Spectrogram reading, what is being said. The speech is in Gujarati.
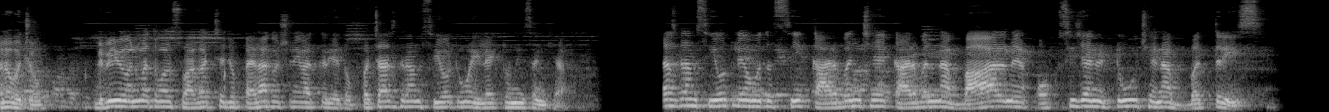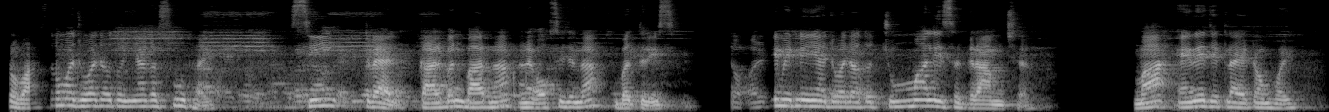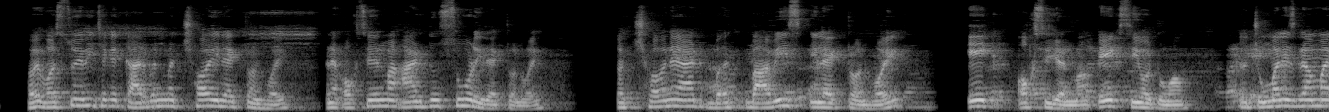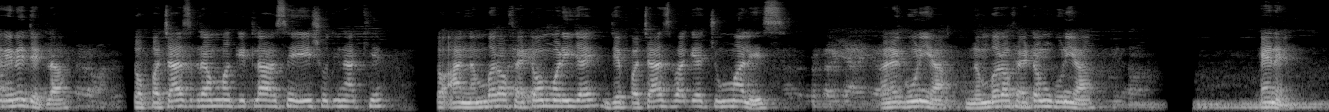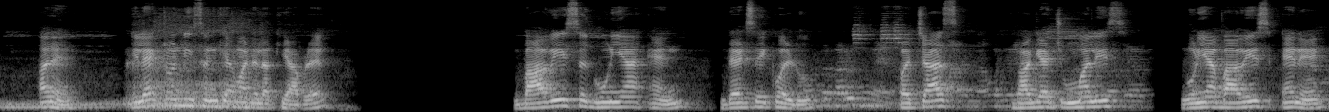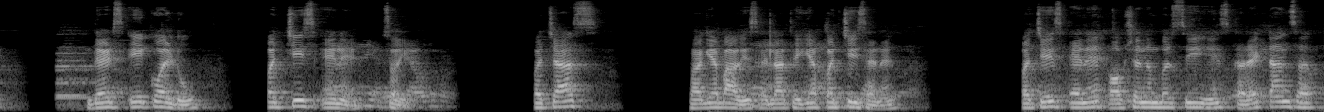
હેલો બચ્ચો. ડીબી વનમાં તમારું સ્વાગત છે. જો પહેલા ક્વેશ્ચનની વાત કરીએ તો પચાસ ગ્રામ સીઓ ટુમાં ઇલેક્ટ્રોનની સંખ્યા. પચાસ ગ્રામ સીઓ ટુ લેવામાં તો સી કાર્બન છે. કાર્બનના બાર અને ઓક્સિજન ટુ છે એના બત્રીસ. તો વાસ્તવમાં જોવા જાઓ તો અહીંયા આગળ શું થાય? સી ટ્વેલ્વ કાર્બન બારના અને ઓક્સિજનના બત્રીસ. તો અલ્ટિમેટલી અહીંયા જોવા જાઓ તો ચુમ્માલીસ ગ્રામ છે. માં એને જેટલા એટોમ હોય. હવે વસ્તુ એવી છે કે કાર્બનમાં છ ઇલેક્ટ્રોન હોય. અને ઓક્સિજનમાં આઠ દુ સોળ ઇલેક્ટ્રોન હોય. તો છ ને આઠ બાવીસ ઇલેક્ટ્રોન હોય, એક ઓક્સિજનમાં, એક સીઓ ટુમાં. તો ચુમ્માલીસ ગ્રામમાં એને જેટલા? તો પચાસ ગ્રામમાં કેટલા હશે એ શોધી નાખીએ. તો આ નંબર ઓફ એટોમ મળી જાય, જે પચાસ ભાગ્યા ચુમ્માલીસ અને ગુણ્યા, નંબર ઓફ એટોમ ગુણ્યા એને. અને ઇલેક્ટ્રોનની સંખ્યા માટે લખીએ આપણે. બાવીસ ગુણ્યા એન દેટ્સ ઇક્વલ ટુ પચાસ ભાગ્યા ચુમ્માલીસ ગુણ્યા બાવીસ એને દેટ્સ ઇક્વલ ટુ પચીસ એને સોરી પચાસ ભાગ્યા બાવીસ એટલે થઈ ગયા પચીસ એને પચીસ એને option number C is correct answer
